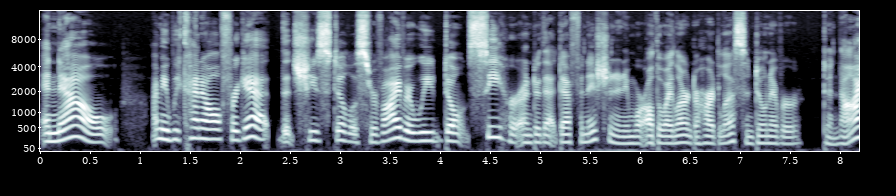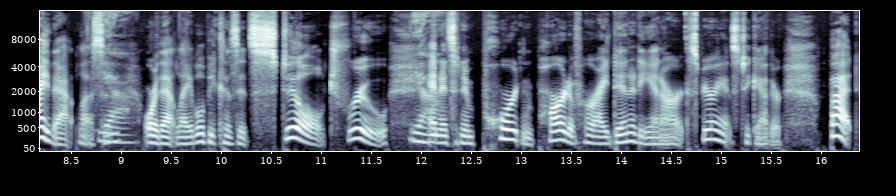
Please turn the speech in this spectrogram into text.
And now, I mean, we kind of all forget that she's still a survivor. We don't see her under that definition anymore, although I learned a hard lesson. Don't ever deny that lesson Yeah. or that label because it's still true Yeah. and it's an important part of her identity and our experience together. But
